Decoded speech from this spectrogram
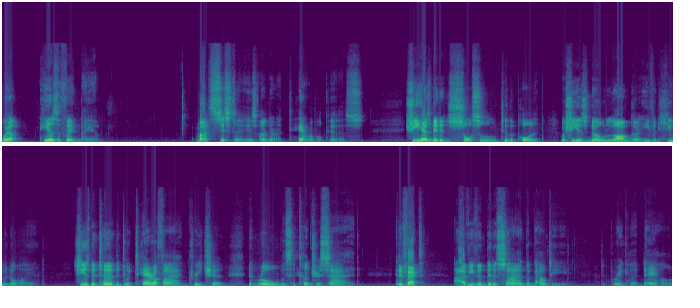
Well, here's the thing, ma'am. My sister is under a terrible curse. She has been ensorcelled to the point where she is no longer even humanoid. She has been turned into a terrifying creature that roams the countryside. And in fact, I've even been assigned the bounty to bring her down.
